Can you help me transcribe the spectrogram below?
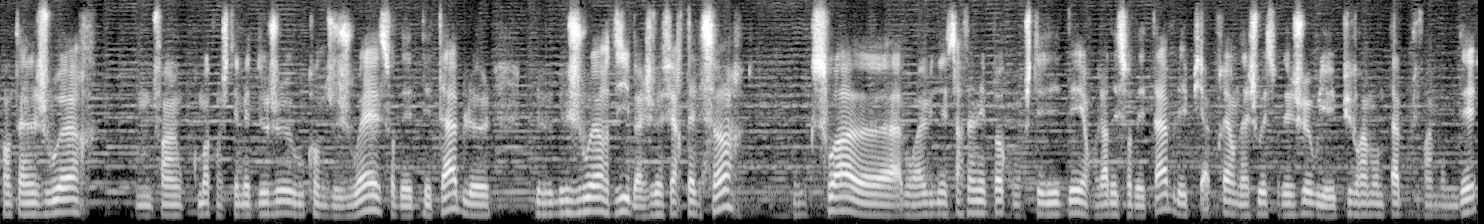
quand un joueur, enfin moi quand j'étais maître de jeu ou quand je jouais sur des, des tables, le, le joueur dit bah je vais faire tel sort. Donc soit euh, bon, à une certaine époque on jetait des dés, on regardait sur des tables et puis après on a joué sur des jeux où il y avait plus vraiment de table, plus vraiment de dés.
